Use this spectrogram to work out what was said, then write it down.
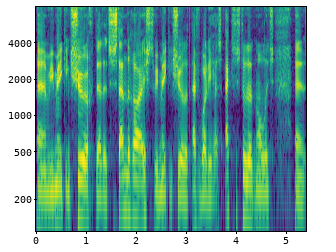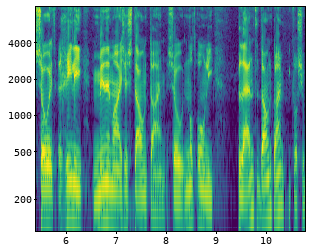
and we're making sure that it's standardized, we're making sure that everybody has access to that knowledge, uh, so it really minimizes downtime. So not only planned downtime because you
